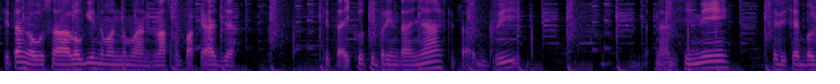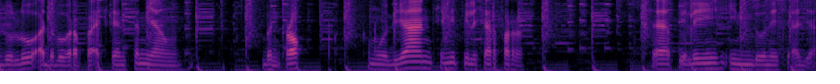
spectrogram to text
kita nggak usah login teman-teman, langsung pakai aja. Kita ikuti perintahnya, kita agree. Nah, di sini saya disable dulu ada beberapa extension yang bentrok kemudian sini pilih server saya pilih Indonesia aja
